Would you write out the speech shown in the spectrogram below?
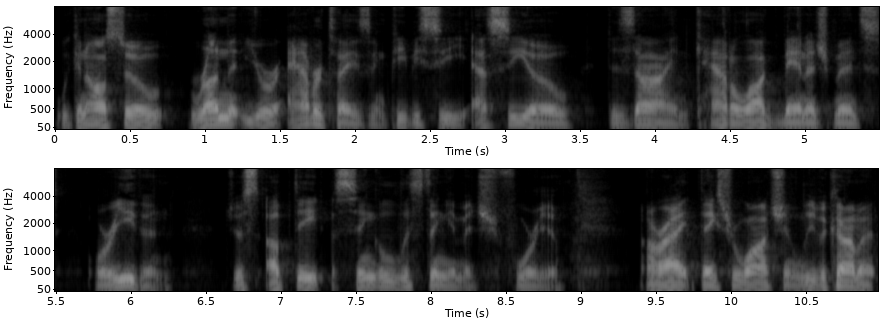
We can also run your advertising, PPC, SEO, design, catalog management, or even just update a single listing image for you. All right, thanks for watching. Leave a comment.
